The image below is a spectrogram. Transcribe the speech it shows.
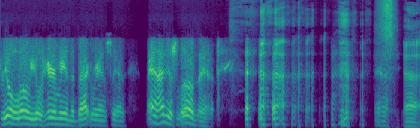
real low. You'll hear me in the background saying, man, I just love that. Yeah. yeah,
